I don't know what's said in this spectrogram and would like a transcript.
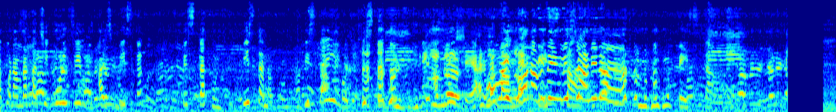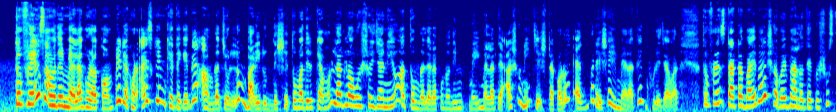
এখন আমরা খাচ্ছি কুলফি পিস্তা পিস্তা কুলফি পিস্তা না পিস্তাই পিস্তা কুলফি। ইংলিশে আর Oh আমি তো ইংলিশ জানি না। পেস্তা। তো ফ্রেন্ডস আমাদের মেলা ঘোরা কমপ্লিট এখন আইসক্রিম খেতে খেতে আমরা চললাম বাড়ির উদ্দেশ্যে। তোমাদের কেমন লাগল অবশ্যই জানিও, আর তোমরা যারা কোনো দিন এই মেলাতে আসোনি, চেষ্টা করো একবার এসে এই মেলাতে ঘুরে যাওয়ার। তো ফ্রেন্ডস টাটা বাই বাই সবাই ভালো থেকো, সুস্থ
